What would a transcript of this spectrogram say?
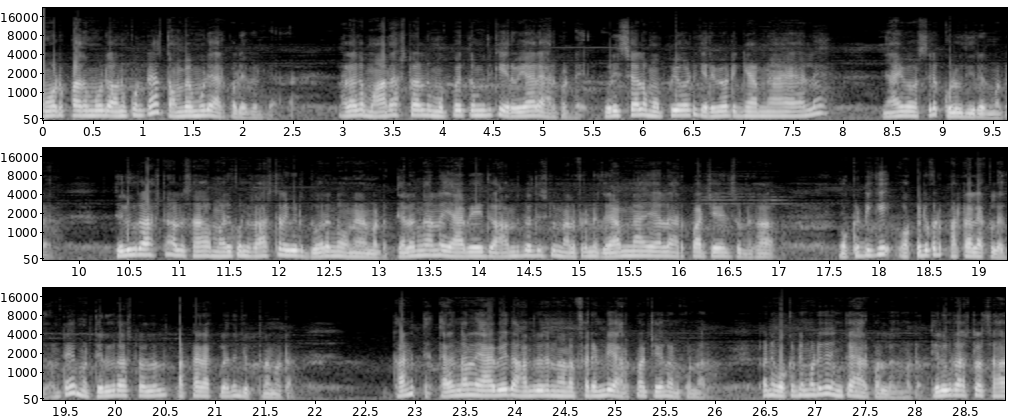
నూట పదమూడు అనుకుంటే తొంభై మూడు ఏర్పడేవి అలాగే మహారాష్ట్రలో ముప్పై తొమ్మిదికి ఇరవై ఆరు ఏర్పడ్డాయి. ఒడిశాలో ముప్పై ఒకటికి ఇరవై ఒకటి గ్రామ న్యాయాలే న్యాయ వ్యవస్థలో కొలువు తీరనమాట తెలుగు రాష్ట్రాలు సహా మరికొన్ని రాష్ట్రాలు వీటి దూరంగా ఉన్నాయన్నమాట. తెలంగాణలో యాభై ఐదు ఆంధ్రప్రదేశ్లో నలభై రెండు గ్రామ న్యాయాలు ఏర్పాటు చేయాల్సి ఉండగా ఒకటికి ఒక్కటి కూడా పట్టాలెక్కలేదు అంటే మన తెలుగు రాష్ట్రాలలో పట్టాలెక్కలేదు అని చెప్తున్నమాట కానీ తెలంగాణలో యాభై ఐదు ఆంధ్రప్రదేశ్ నలభై రెండు ఏర్పాటు చేయాలనుకున్నారు. కానీ ఒకటి మటుకు ఇంకా ఏర్పడలేదు అనమాట తెలుగు రాష్ట్రాలు సహా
